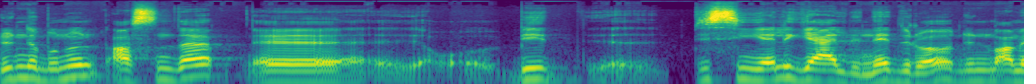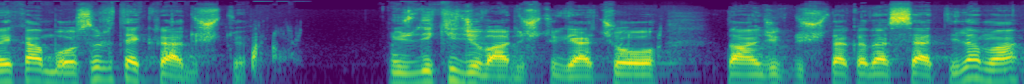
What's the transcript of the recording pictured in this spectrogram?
Dün de bunun aslında e, bir, bir sinyali geldi. Nedir o? Dün Amerikan borsaları tekrar düştü. %2 civar düştü gerçi o daha önceki düştüğü kadar sert değil ama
